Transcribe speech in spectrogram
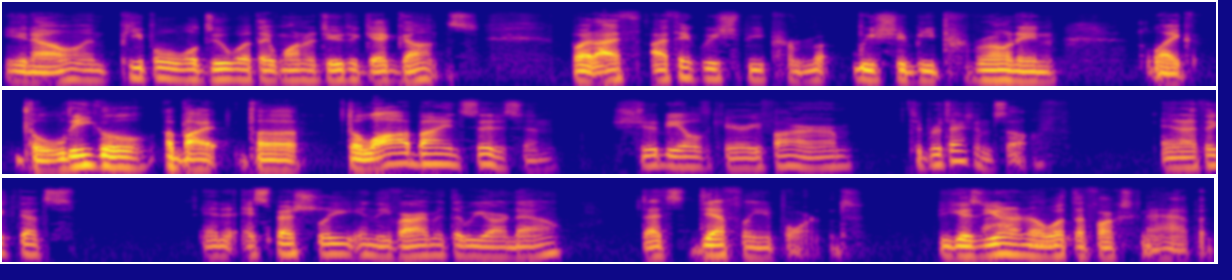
you know, and people will do what they want to do to get guns. But I, th- I think we should be prom- we should be promoting like the legal about the the law abiding citizen should be able to carry a firearm to protect himself, and I think that's, and especially in the environment that we are now, that's definitely important because you don't know what the fuck's gonna happen.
